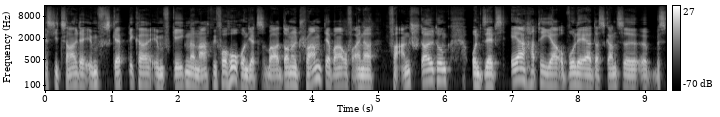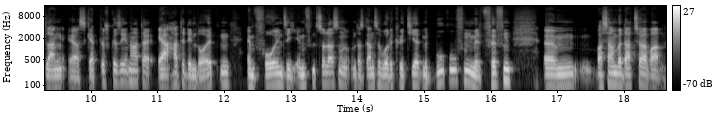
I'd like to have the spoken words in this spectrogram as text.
ist die Zahl der Impfskeptiker, Impfgegner nach wie vor hoch. Und jetzt war Donald Trump, der war auf einer Veranstaltung und selbst er hatte ja, obwohl er das Ganze äh, bislang eher skeptisch gesehen hatte, er hatte den Leuten empfohlen, sich impfen zu lassen und das Ganze wurde quittiert mit Buchrufen, mit Pfiffen. Ähm, was haben wir da zu erwarten?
